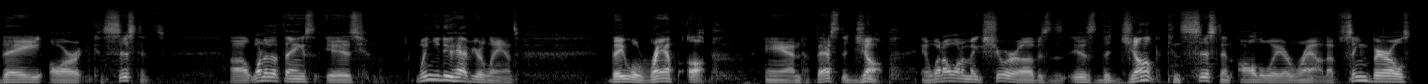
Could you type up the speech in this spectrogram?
they are consistent. Uh, one of the things is when you do have your lands, they will ramp up, and that's the jump. And what I want to make sure of is is the jump consistent all the way around. I've seen barrels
